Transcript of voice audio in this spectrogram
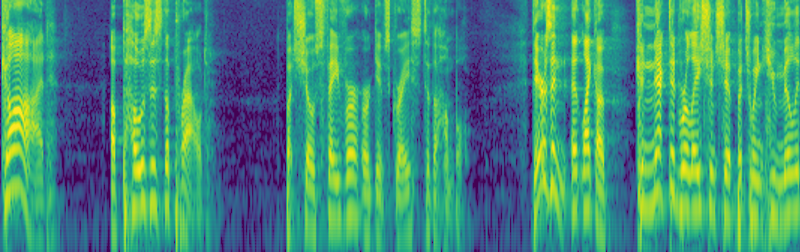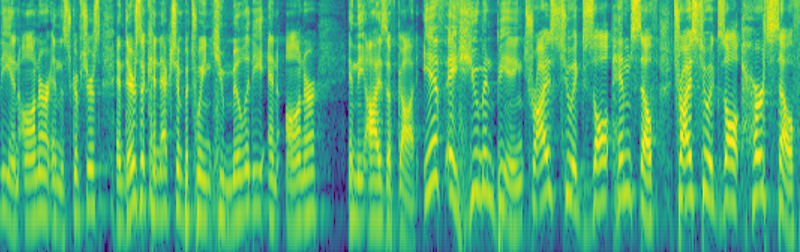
God, opposes the proud, but shows favor or gives grace to the humble. There's an, uh, like a connected relationship between humility and honor in the scriptures, and there's a connection between humility and honor in the eyes of God. If a human being tries to exalt himself, tries to exalt herself,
